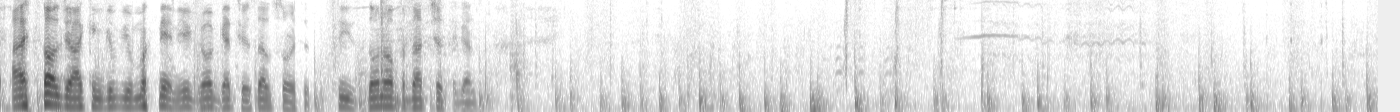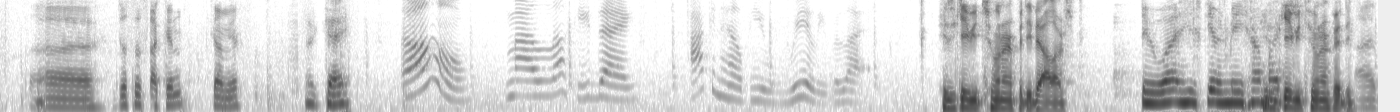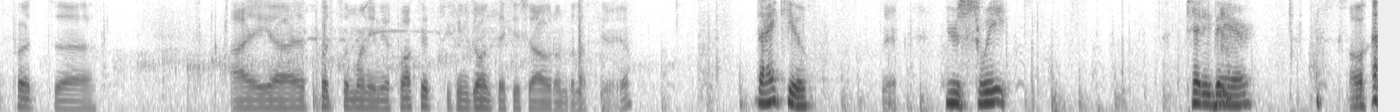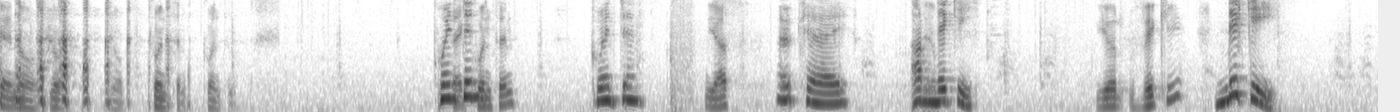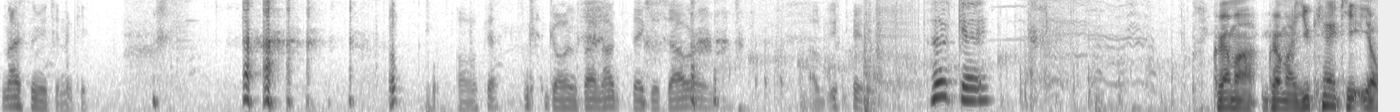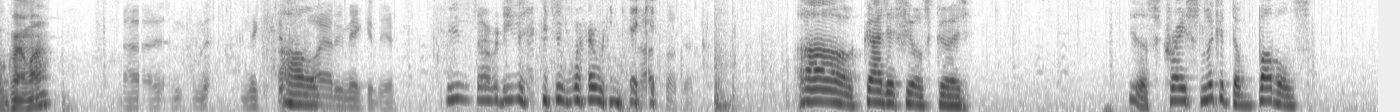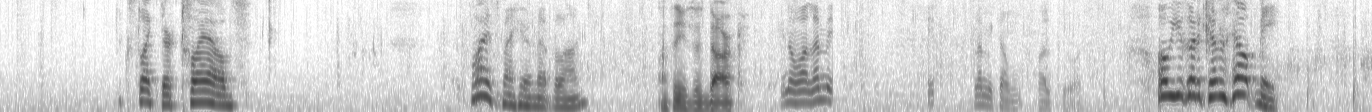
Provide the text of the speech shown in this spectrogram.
I told you I can give you money and you go get yourself sorted. Please don't offer that shit again. Uh, just a second. Come here. Okay. Oh, my lucky day. I can help you really relax. He just gave you two hundred fifty dollars. Do what? He's giving me how He just much? gave you two hundred fifty. I put uh, I uh, put some money in your pocket. You can go and take a shower on the left here. Yeah. Thank you. Yeah. You're sweet. Teddy bear. Okay. No. No. No. Quentin. Quentin. Say Quentin? Quentin. Quentin? Yes. Okay. I'm Yep. Nikki. You're Vicky. Nikki! Nice to meet you, Nikki. oh, okay. Go inside now, take a shower, and I'll be waiting. Okay. Grandma, grandma, you can't keep yo, grandma. Uh, n- Nikki, Oh. why are you naked here? He's already. This is why are we naked? it's not that. Oh, God, it feels good. Jesus Christ, look at the bubbles. Looks like they're clouds. Why is my hair not blonde? I think it's just dark. You know what? Let me let me come help you. Oh, you're gonna come help me.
